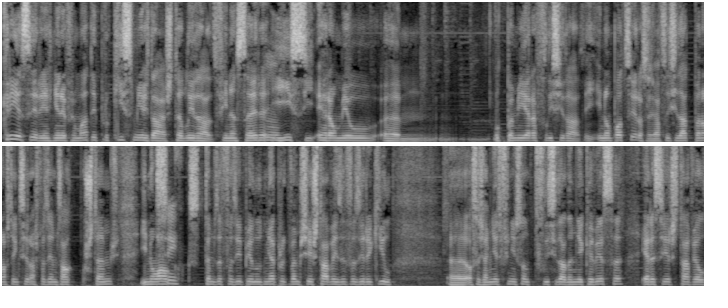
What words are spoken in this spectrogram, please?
queria ser engenheiro informático porque isso me ia dar estabilidade financeira hum. e isso era o meu. Um, o que para mim era a felicidade. E, e, não pode ser, ou seja, a felicidade para nós tem que ser nós fazermos algo que gostamos e não Sim. algo que estamos a fazer pelo dinheiro porque vamos ser estáveis a fazer aquilo. Uh, ou seja, a minha definição de felicidade na minha cabeça era ser estável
